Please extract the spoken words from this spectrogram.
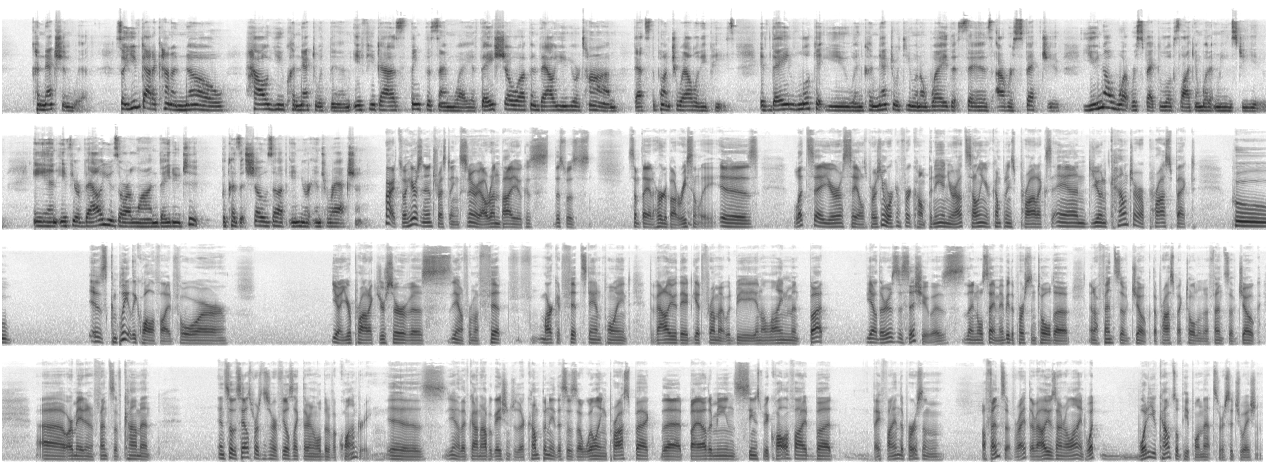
connection with. So you've got to kind of know how you connect with them. If you guys think the same way, if they show up and value your time, that's the punctuality piece if they look at you and connect with you in a way that says, I respect you, you know what respect looks like and what it means to you. And if your values are aligned, they do too, because it shows up in your interaction. All right, so here's an interesting scenario I'll run by you because this was something I'd heard about recently. Is let's say you're a salesperson, you're working for a company, and you're out selling your company's products, and you encounter a prospect who is completely qualified for you know your product, your service, you know from a fit market fit standpoint, the value they'd get from it would be in alignment. But know there is this issue, is then we'll say maybe the person told a an offensive joke, the prospect told an offensive joke, uh, or made an offensive comment and so the salesperson sort of feels like they're in a little bit of a quandary. Is you know they've got an obligation to their company. This is a willing prospect that by other means seems to be qualified, but they find the person offensive. Right, their values aren't aligned. What what do you counsel people in that sort of situation?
